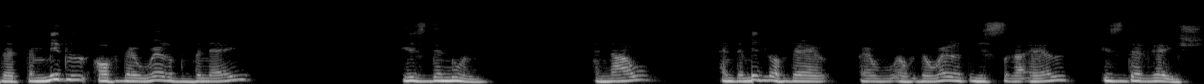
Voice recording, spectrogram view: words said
that the middle of the word Bnei is the Nun. And now, and the middle of the, uh, of the word Israel is the Reish.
